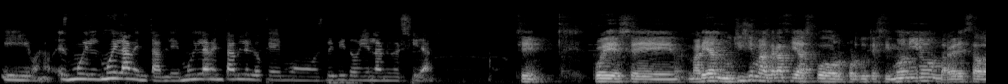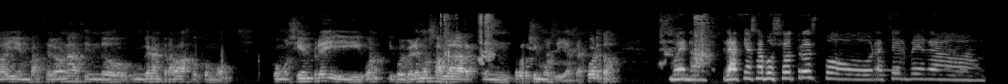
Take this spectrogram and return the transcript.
y bueno, es muy, muy lamentable, muy lamentable lo que hemos vivido hoy en la universidad. Sí, pues eh, Marian, muchísimas gracias por, por, tu testimonio, de haber estado ahí en Barcelona haciendo un gran trabajo como, como siempre y bueno, y volveremos a hablar en próximos días, ¿de acuerdo? Bueno, gracias a vosotros por hacer ver a,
